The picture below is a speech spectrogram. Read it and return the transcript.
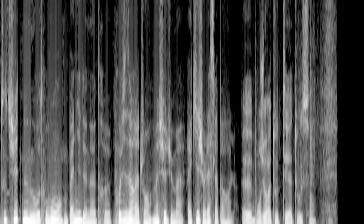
Tout de suite, nous nous retrouvons en compagnie de notre proviseur adjoint, Monsieur Dumas, à qui je laisse la parole. Euh, bonjour à toutes et à tous.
